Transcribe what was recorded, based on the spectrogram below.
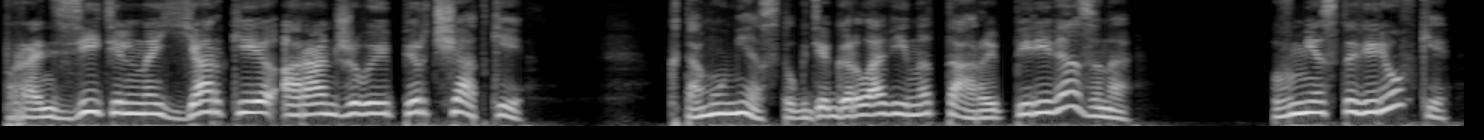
пронзительно яркие оранжевые перчатки. К тому месту, где горловина тары перевязана, вместо веревки —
